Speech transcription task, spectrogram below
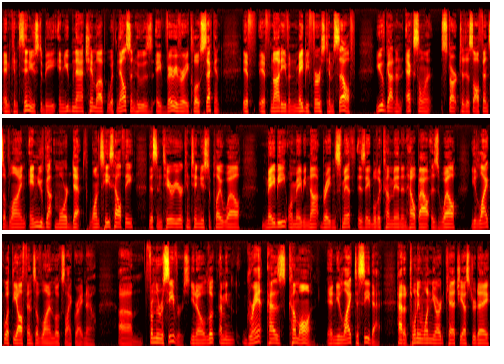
and continues to be. And you match him up with Nelson, who is a very, very close second, if if not even maybe first himself. You've gotten an excellent start to this offensive line, and you've got more depth. Once he's healthy, this interior continues to play well. Maybe or maybe not, Braden Smith is able to come in and help out as well. You like what the offensive line looks like right now um, from the receivers. You know, look, I mean, Grant has come on, and you like to see that. Had a 21 yard catch yesterday.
